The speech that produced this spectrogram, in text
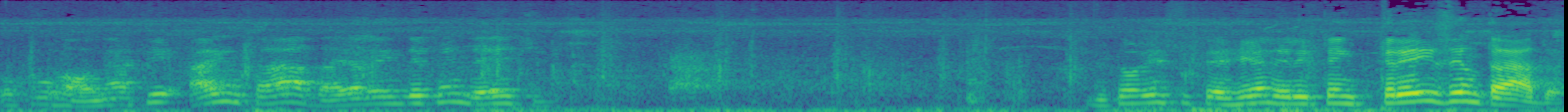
o curral, né? Aqui a entrada ela é independente. Então esse terreno ele tem três entradas.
